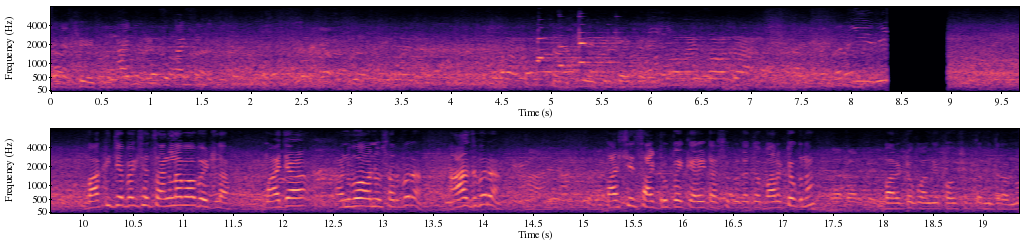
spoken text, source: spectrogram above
चारशे एक रुपये कॅरेट. चारशे एक रुपये कॅरेट. बाकीच्यापेक्षा चांगला भाव भेटला. माझ्या अनुभवानुसार बरं. आज बरं. पाचशे साठ रुपये कॅरेट अशा प्रकारचा बारटोक ना? बारटोक वांगे पाहू शकता मित्रांनो.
